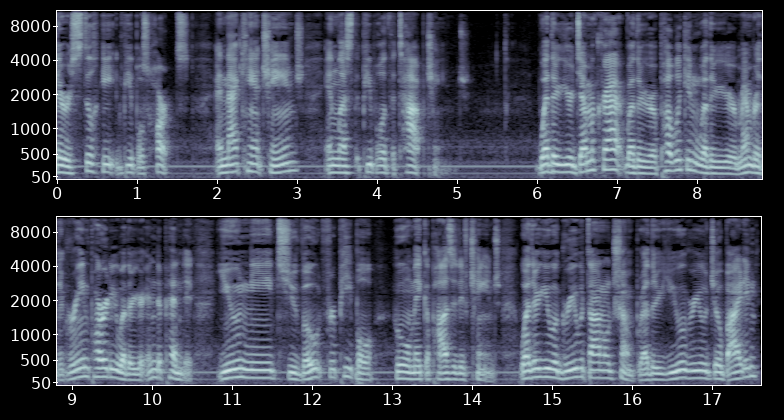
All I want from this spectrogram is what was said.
there is still hate in people's hearts. And that can't change unless the people at the top change. Whether you're Democrat, whether you're Republican, whether you're a member of the Green Party, whether you're independent, you need to vote for people who will make a positive change. Whether you agree with Donald Trump, whether you agree with Joe Biden,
